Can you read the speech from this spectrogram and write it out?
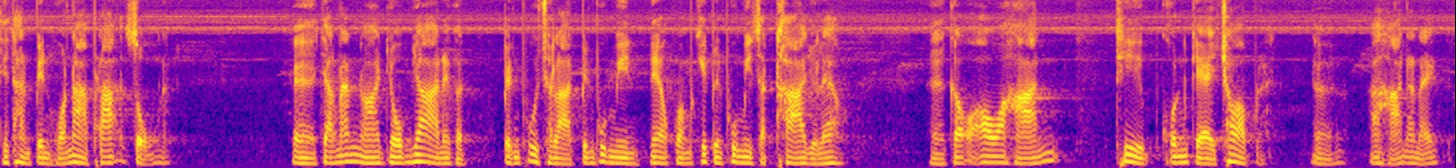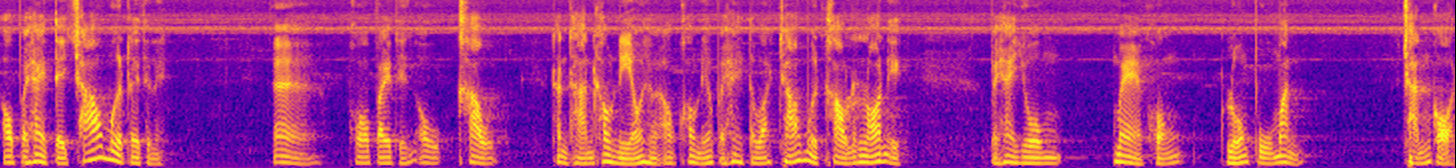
ที่ท่านเป็นหัวหน้าพระสงฆ์นะจากนั้นโยมย่าเนี่ยก็เป็นผู้ฉลาดเป็นผู้มีแนวความคิดเป็นผู้มีศรัทธาอยู่แล้วก็เอาอาหารที่คนแก่ชอบอาหารอันไหน เอาไปให้แต่เช้ามืดเลยเทีนี้ พอไปถึงเอาข้าวท่านทานข้าวเหนียวเอาข้าวเหนียวไปให้แต่ว่าเช้ามืดข้าวร้อนๆอีก ไปให้โยมแม่ของหลวงปู่มั่น ฉันก่อน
